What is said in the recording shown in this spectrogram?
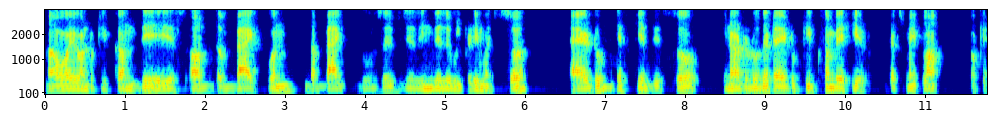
Now i want to click on this or the back one the back tool which is invisible pretty much. So i have to escape this. So in order to do that i have to click somewhere here that's my plan. Okay.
